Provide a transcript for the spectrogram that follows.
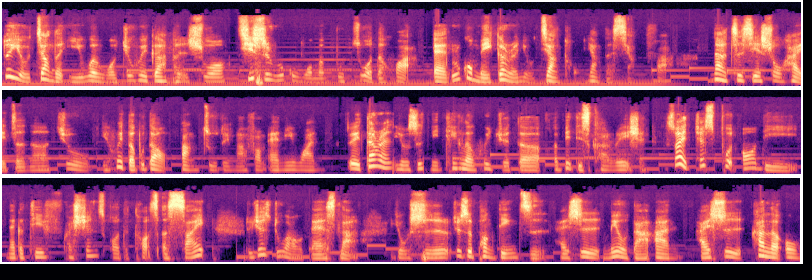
对有这样的疑问，我就会跟他们说：其实如果我们不做的话，哎，如果每个人有这样同样的想法，那这些受害者呢，就也会得不到帮助，对吗？From anyone？对，当然有时你听了会觉得 a bit discouraged，所以 just put all the negative questions or the thoughts aside，to just do our best 啦。有时就是碰钉子，还是没有答案，还是看了哦，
